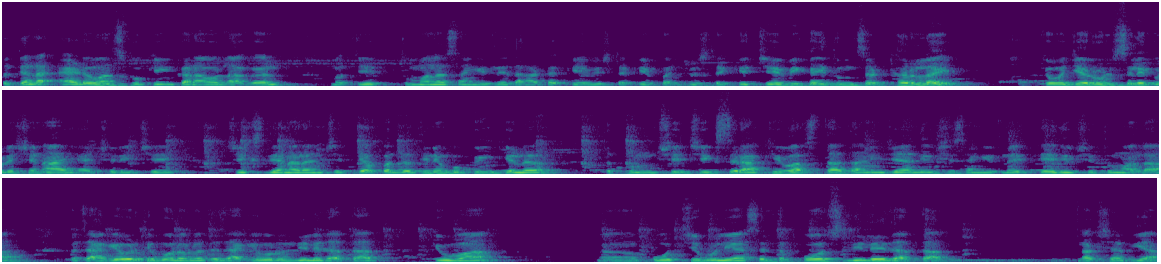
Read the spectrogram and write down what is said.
तर त्याला ॲडव्हान्स बुकिंग करावं लागेल. मग ते तुम्हाला सांगितले दहा टक्के वीस टक्के पंचवीस टक्के जे बी काही तुमचं ठरलं आहे किंवा जे रूल्स रेग्युलेशन आहे हॅचरीचे चिक्स देणाऱ्यांचे त्या पद्धतीने बुकिंग केलं तर तुमचे चिक्स राखीव असतात आणि ज्या दिवशी सांगितलं आहे त्या दिवशी तुम्हाला जागेवरती बोलवलं तर जागेवरून दिले जातात. किंवा पोचची बोली असेल तर पोच दिले जातात. लक्षात घ्या.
